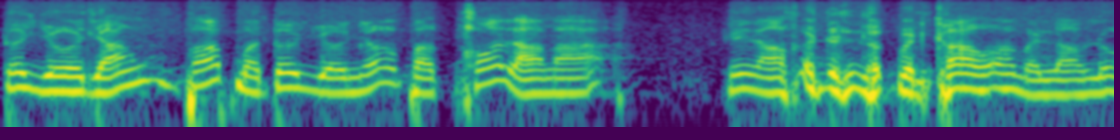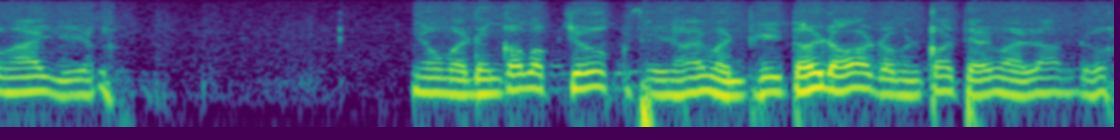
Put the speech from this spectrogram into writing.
Tôi vừa giảng pháp mà tôi vừa nhớ phật, khó làm ạ. À. khi nào cái định lực mình cao á mình làm luôn hai việc. Nhưng mà đừng có bắt trước thì hãy mình khi tới đó rồi mình có thể mà làm được.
